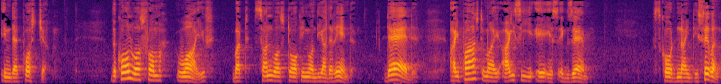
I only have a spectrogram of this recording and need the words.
in that posture. The call was from wife, but son was talking on the other end. Dad, I passed my ICAS exam, scored 97%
